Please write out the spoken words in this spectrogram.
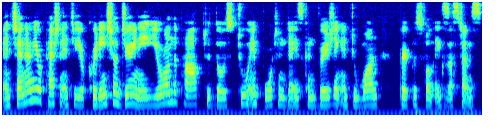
and channel your passion into your credential journey, you're on the path to those two important days converging into one purposeful existence.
